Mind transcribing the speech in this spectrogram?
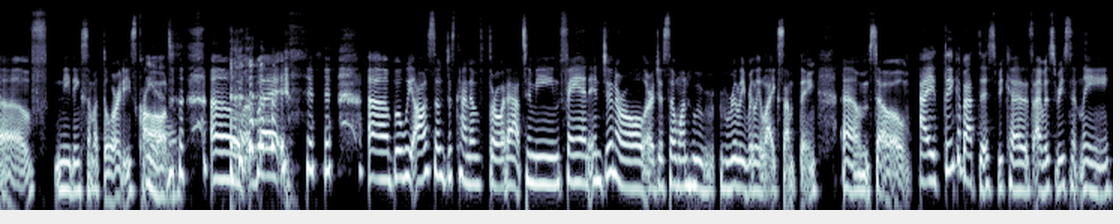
of needing some authorities called. Yeah. um, but uh, but we also just kind of throw it out to mean fan in general or just someone who really really likes something. Um, so I think about this because I was recently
